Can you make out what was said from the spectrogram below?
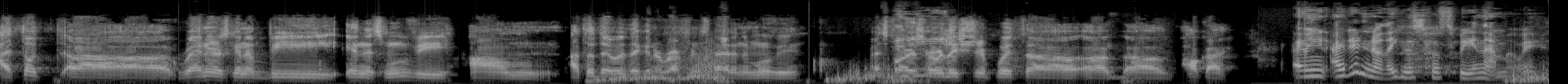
I thought uh, uh, Renner is going to be in this movie. Um, I thought they were going to reference that in the movie, as far as her relationship with uh, uh, uh, Hawkeye. I mean, I didn't know that he was supposed to be in that movie.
